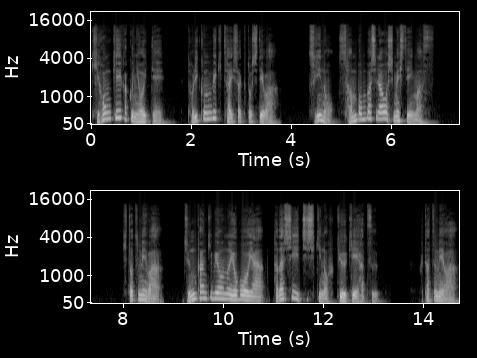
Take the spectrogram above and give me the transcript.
基本計画において取り組むべき対策としては、次の3本柱を示しています。一つ目は、循環器病の予防や正しい知識の普及啓発。二つ目は、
